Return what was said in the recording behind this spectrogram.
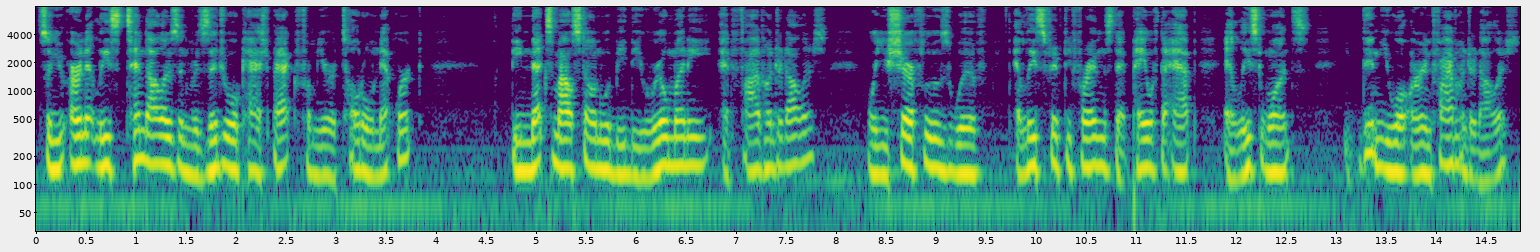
So you earn at least $10 in residual cash back from your total network. The next milestone would be the real money at $500, where you share Fluz with at least 50 friends that pay with the app at least once. Then you will earn $500.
